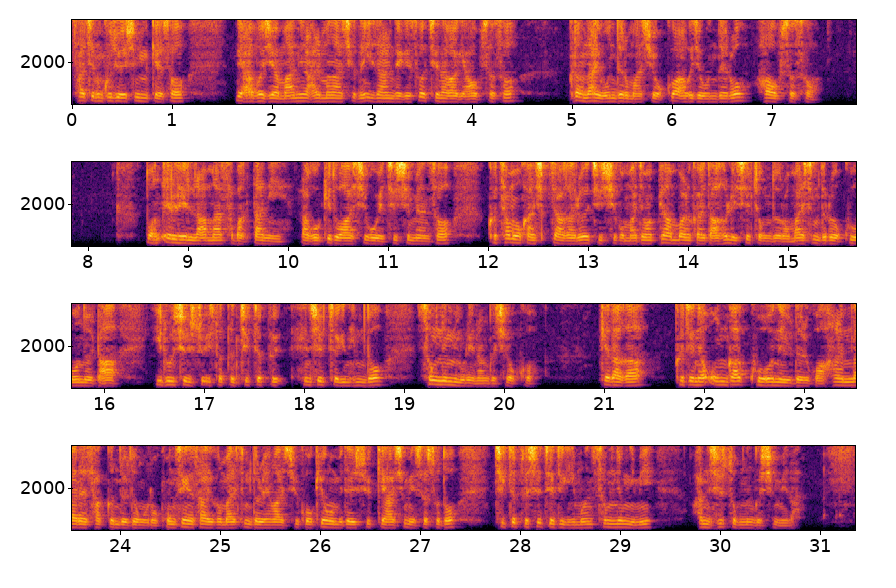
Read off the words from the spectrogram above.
사실은 구주 예수님께서 내 아버지와 만일 할만하시거든 이 잔을 내게서 지나가게 하옵소서. 그러나 나의 원대로 마시옵고 아버지 원대로 하옵소서. 또한 엘릴 라마 사박다니 라고 기도하시고 외치시면서 그 참혹한 십자가를 지시고 마지막 피 한 방울까지 다 흘리실 정도로 말씀대로 구원을 다 이루실 수 있었던 직접 현실적인 힘도 성령님으로 인한 것이었고 게다가 그 전에 온갖 구원 일들과 하나님 나라의 사건들 등으로 공생의 사역을 말씀대로 행하시고 경험이 될 수 있게 하심에 있어서도 직접적 실제적인 힘은 성령님이 아니실 수 없는 것입니다.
